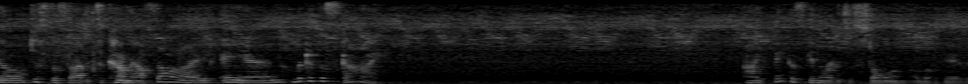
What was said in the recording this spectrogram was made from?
Y'all just decided to come outside and look at the sky. I think it's getting ready to storm a little bit.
